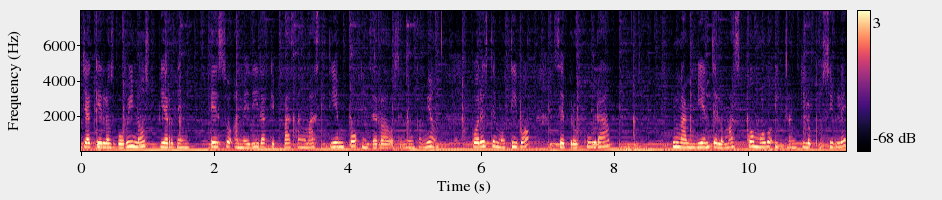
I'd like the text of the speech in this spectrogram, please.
ya que los bovinos pierden peso a medida que pasan más tiempo encerrados en un camión. Por este motivo, se procura un ambiente lo más cómodo y tranquilo posible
